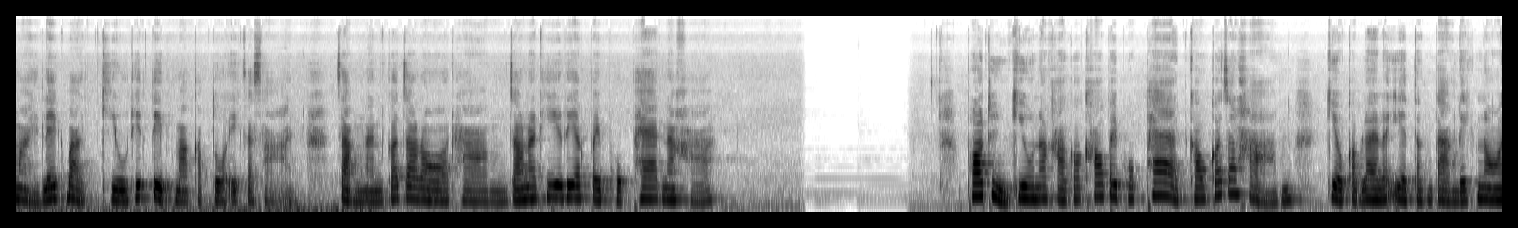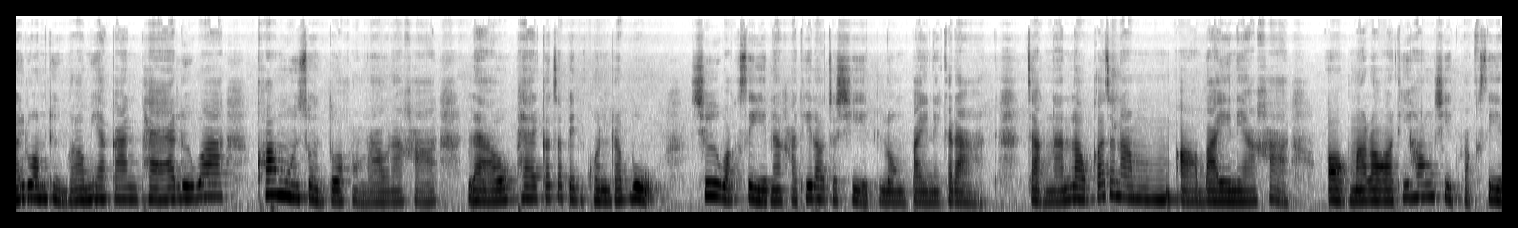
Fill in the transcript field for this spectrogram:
หมายเลขบัตรคิวที่ติดมากับตัวเอกสาร จากนั้นก็จะรอทางเจ้าหน้าที่เรียกไปพบแพทย์นะคะ พอถึงคิวนะคะก็เข้าไปพบแพทย์ เขาก็จะถามเกี่ยวกับรายละเอียดต่างๆ เล็กน้อย รวมถึงเรามีอาการแพ้หรือว่าข้อมูลส่วนตัวของเรานะคะ แล้วแพทย์ก็จะเป็นคนระบุชื่อวัคซีนนะคะ ที่เราจะฉีดลงไปในกระดาษ จากนั้นเราก็จะนำอ่อใบเนี้ยค่ะ ออกมารอที่ห้องฉีดวัคซีน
